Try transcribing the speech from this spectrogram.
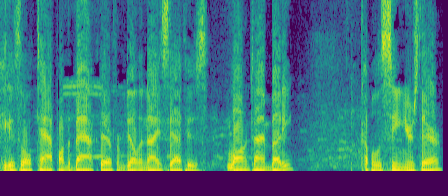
He gets a little tap on the back there from Dylan Nyseth, his longtime buddy. A couple of seniors there.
